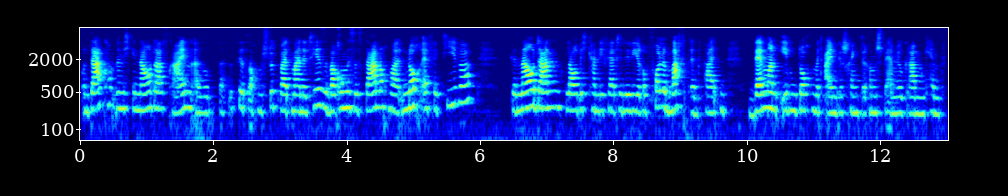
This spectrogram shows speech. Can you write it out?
Und da kommt nämlich genau das rein. Also das ist jetzt auch ein Stück weit meine These. Warum ist es da nochmal noch effektiver? Genau dann, glaube ich, kann die Fertilili ihre volle Macht entfalten, wenn man eben doch mit eingeschränkteren Spermiogrammen kämpft.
